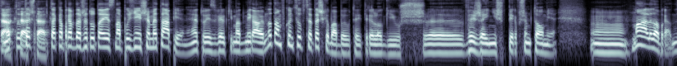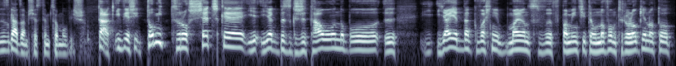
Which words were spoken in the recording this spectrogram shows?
Tak, no to tak, też tak. taka prawda, że tutaj jest na późniejszym etapie, nie? Tu jest wielkim admirałem. No tam w końcówce też chyba był tej trylogii już wyżej niż w pierwszym tomie. E, no ale dobra, zgadzam się z tym, co mówisz. Tak, i wiesz, to mi troszeczkę jakby zgrzytało, no bo y, ja jednak właśnie mając w, w, pamięci tę nową trylogię, no to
